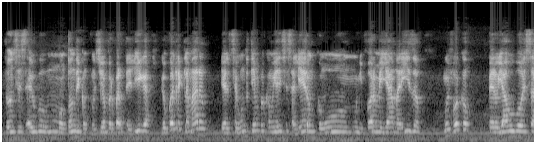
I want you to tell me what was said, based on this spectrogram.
Entonces hubo un montón de confusión por parte de liga, lo cual reclamaron y al segundo tiempo, como ya dice, salieron con un uniforme ya amarillo, muy foco, pero ya hubo esa,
